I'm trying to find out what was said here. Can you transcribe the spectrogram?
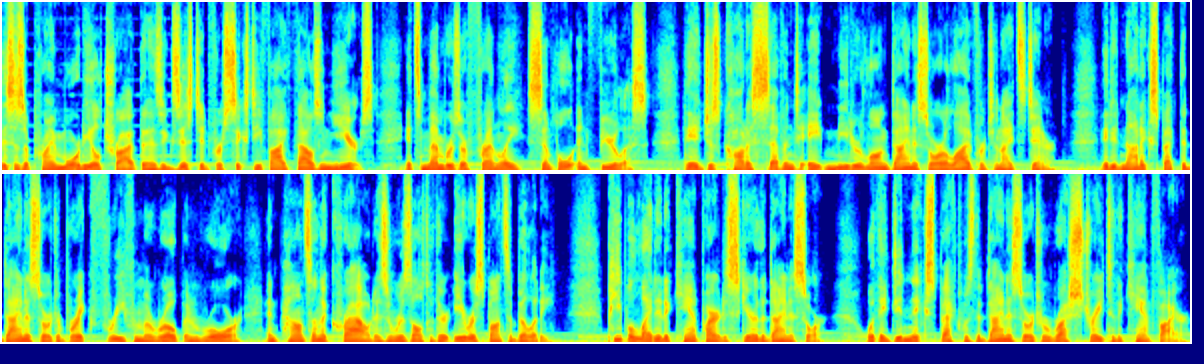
This is a primordial tribe that has existed for 65,000 years. Its members are friendly, simple, and fearless. They had just caught a 7 to 8 meter long dinosaur alive for tonight's dinner. They did not expect the dinosaur to break free from the rope and roar and pounce on the crowd as a result of their irresponsibility. People lighted a campfire to scare the dinosaur. What they didn't expect was the dinosaur to rush straight to the campfire.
